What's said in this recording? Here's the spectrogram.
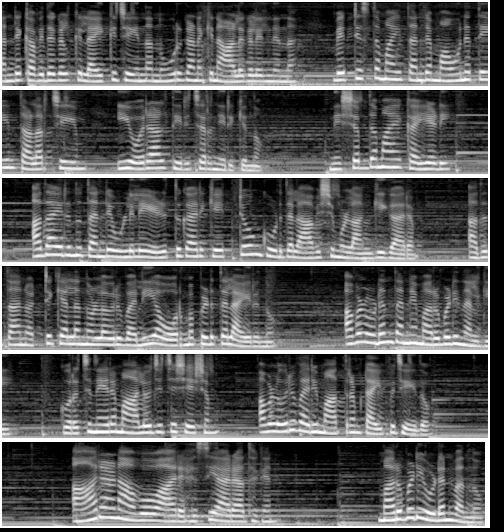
തന്റെ കവിതകൾക്ക് ലൈക്ക് ചെയ്യുന്ന നൂറുകണക്കിന് ആളുകളിൽ നിന്ന് വ്യത്യസ്തമായി തന്റെ മൗനത്തെയും തളർച്ചയും ഈ ഒരാൾ തിരിച്ചറിഞ്ഞിരിക്കുന്നു. നിശബ്ദമായ കയ്യടി. അതായിരുന്നു തന്റെ ഉള്ളിലെ എഴുത്തുകാരിക്ക് ഏറ്റവും കൂടുതൽ ആവശ്യമുള്ള അംഗീകാരം. അത് താൻ ഒറ്റയ്ക്കല്ലെന്നുള്ള ഒരു വലിയ ഓർമ്മപ്പെടുത്തലായിരുന്നു. അവൾ ഉടൻ തന്നെ മറുപടി നൽകി. കുറച്ചുനേരം ആലോചിച്ച ശേഷം അവൾ ഒരു വരി മാത്രം ടൈപ്പ് ചെയ്തു. ആരാണാവോ ആ രഹസ്യ ആരാധകൻ? മറുപടി ഉടൻ വന്നു.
